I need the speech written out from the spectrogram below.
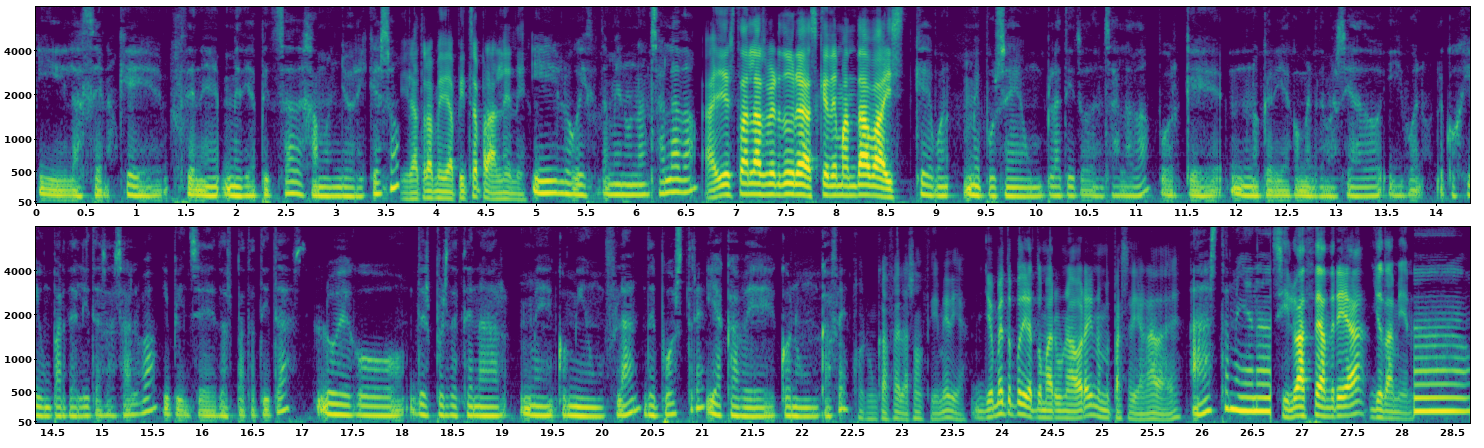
Y la cena, que cené media pizza de jamón york y queso. Y la otra media pizza para el nene. Y luego hice también una ensalada. Ahí están las verduras que demandabais. Que bueno, me puse un platito de ensalada porque no quería comer demasiado. Y bueno, le cogí un par de alitas a salva y pinché dos patatitas. Luego, después de cenar, me comí un flan de postre y acabé con un café. Con un café a las once y media. Yo me podría tomar una hora y no me pasaría nada, ¿eh? Hasta mañana. Si lo hace Andrea, yo también. Ah.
